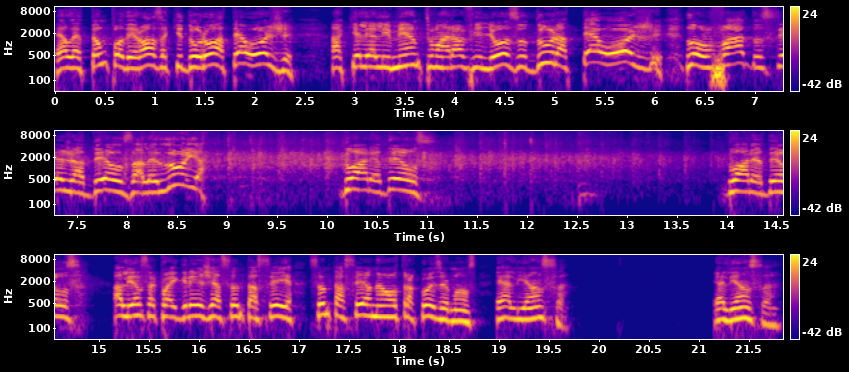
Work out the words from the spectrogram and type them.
ela é tão poderosa que durou até hoje aquele alimento maravilhoso dura até hoje. Louvado seja Deus, aleluia! Glória a Deus. Glória a Deus. Aliança com a igreja é a Santa Ceia. Santa Ceia não é outra coisa, irmãos, é aliança. É aliança,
